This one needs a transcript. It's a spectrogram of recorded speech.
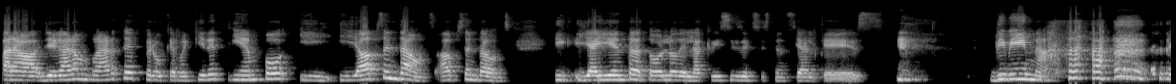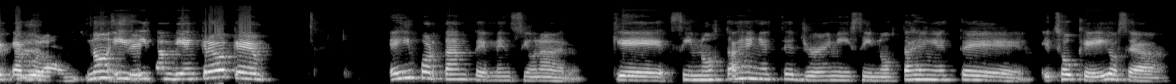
para llegar a honrarte, pero que requiere tiempo y, ups and downs, ups and downs. Y, y, ahí entra todo lo de la crisis existencial, que es divina. Espectacular. No, y, y también creo que es importante mencionar que si no estás en este journey, si no estás en este, it's okay, o sea,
